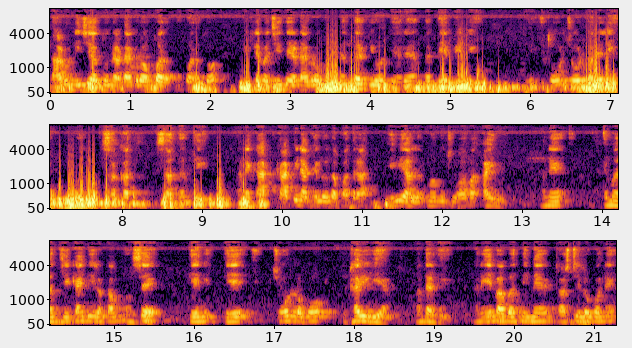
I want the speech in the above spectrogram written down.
તાળું નીચે હતું ને અડાગરો ઉપર ઉપર હતો. એટલે પછી તે અડાગરો અંદર ગયો. ત્યારે અંદર બે પેટી, તોડજોડ કરેલી સખત સાધનથી કાપ- નાખેલો હતા પતરા એવી હાલતમાં જોવામાં આવ્યું. અને એમાં જે કાંઈ બી રકમ હશે તેની તે ચોર લોકો ઉઠાવી ગયા અંદરથી. અને એ બાબતની મેં ટ્રસ્ટી લોકોને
